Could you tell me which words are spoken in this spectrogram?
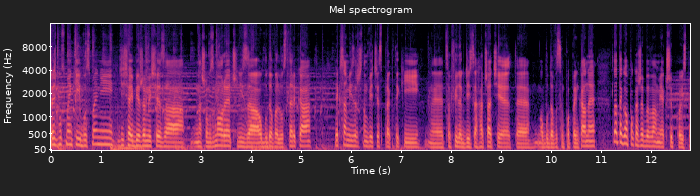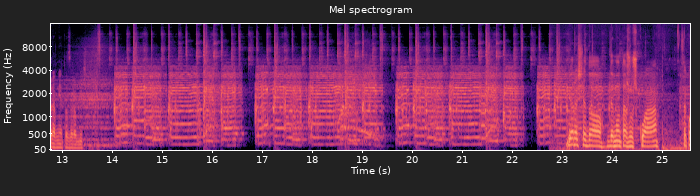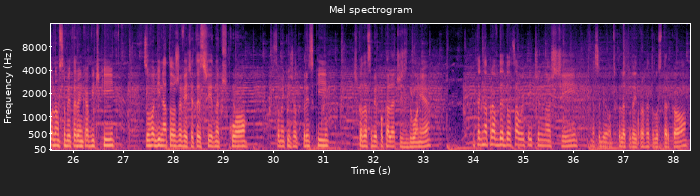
Cześć busmenki i busmeni. Dzisiaj bierzemy się za naszą zmorę, czyli za obudowę lusterka. Jak sami zresztą wiecie z praktyki, e, co chwilę gdzieś zahaczacie, te obudowy są popękane. Dlatego pokażemy Wam, jak szybko i sprawnie to zrobić. Biorę się do demontażu szkła. Zakładam sobie te rękawiczki z uwagi na to, że wiecie, to jest jednak szkło, są jakieś odpryski, szkoda sobie pokaleczyć dłonie. I tak naprawdę do całej tej czynności, ja sobie odchylę tutaj trochę to lusterko,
